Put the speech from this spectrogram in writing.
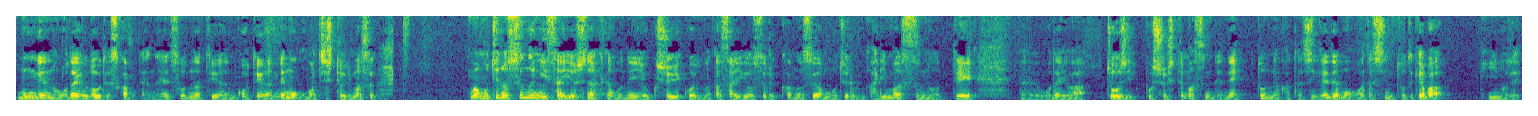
門限のお題はどうですかみたいなねそんな提案ご提案でもお待ちしております。まあ、もちろんすぐに採用しなくてもね翌週以降にまた採用する可能性はもちろんありますので、えー、お題は常時募集してますんでね。どんな形ででも私に届けばいいので。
